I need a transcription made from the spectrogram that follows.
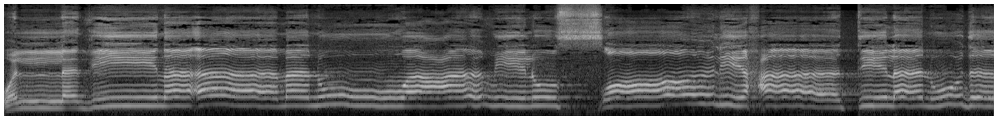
والذين آمنوا وعملوا الصالحات لندخلنهم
